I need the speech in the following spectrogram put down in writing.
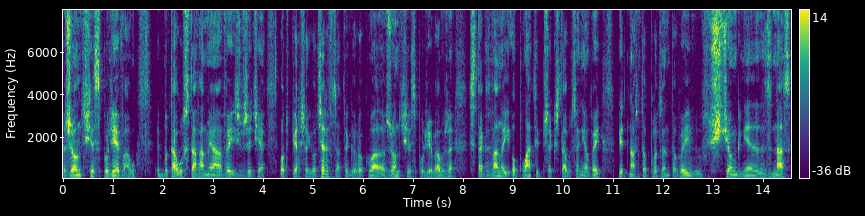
Rząd się spodziewał, bo ta ustawa miała wejść w życie od 1 czerwca tego roku, a rząd się spodziewał, że z tak zwanej opłaty przekształceniowej 15% budżetowej ściągnie z nas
